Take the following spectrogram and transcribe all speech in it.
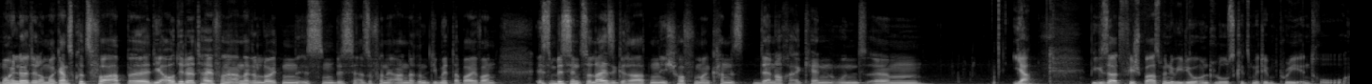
Moin Leute, nochmal ganz kurz vorab. Äh, die Audiodatei von den anderen Leuten ist ein bisschen, also von den anderen, die mit dabei waren, ist ein bisschen zu leise geraten. Ich hoffe, man kann es dennoch erkennen und ähm, ja. Wie gesagt, viel Spaß mit dem Video und los geht's mit dem Pre-Intro.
